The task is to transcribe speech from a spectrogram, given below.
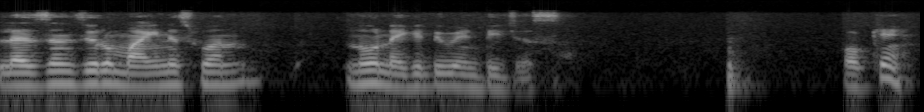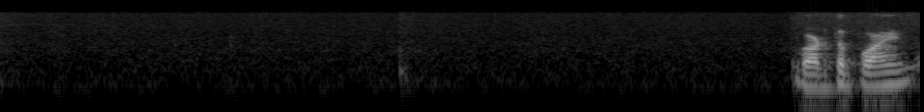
Less than 0 minus 1 no negative integers okay. Got the point.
